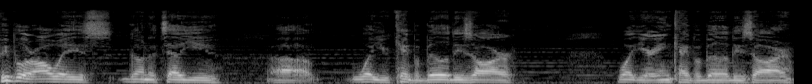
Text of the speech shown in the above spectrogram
people are always going to tell you uh, what your capabilities are, what your incapabilities are.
